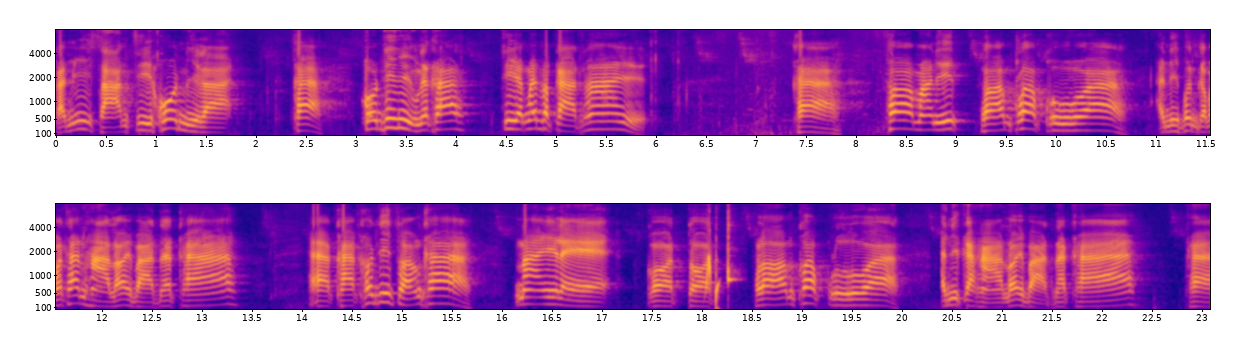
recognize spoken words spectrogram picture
ก็มีสามสี่คนนี่แหละค่ะ คนที่หนึ่งนะคะ ที่ยังไม่ประกาศให้ ค่ะ พ่อมานิดพร้อมครอบครัว อันนี้เพิ่นกับพระท่านหาร้อยบาทนะคะ อ่าค่ะคนที่สองค่ะนายแหละกอดตอดพร้อมครอบครัว อันนี้ก็หาร้อยบาทนะคะค่ะ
